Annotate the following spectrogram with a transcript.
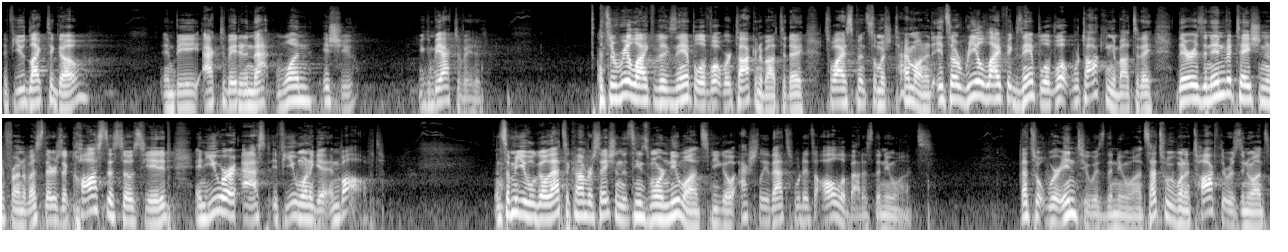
If you'd like to go and be activated in that one issue, you can be activated. It's a real life example of what we're talking about today. That's why I spent so much time on it. It's a real life example of what we're talking about today. There is an invitation in front of us, there's a cost associated, and you are asked if you want to get involved. And some of you will go, that's a conversation that seems more nuanced. And you go, actually, that's what it's all about is the nuance. That's what we're into is the nuance. That's what we want to talk through is the nuance.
